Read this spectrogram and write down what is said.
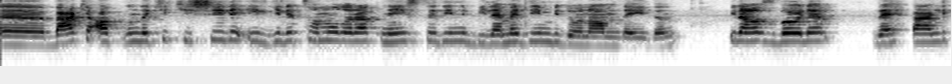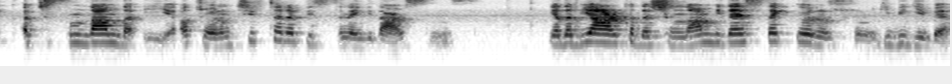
e, belki aklındaki kişiyle ilgili tam olarak ne istediğini bilemediğin bir dönemdeydin. Biraz böyle rehberlik açısından da iyi. Atıyorum çift terapistine gidersiniz. Ya da bir arkadaşından bir destek görürsün gibi gibi.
